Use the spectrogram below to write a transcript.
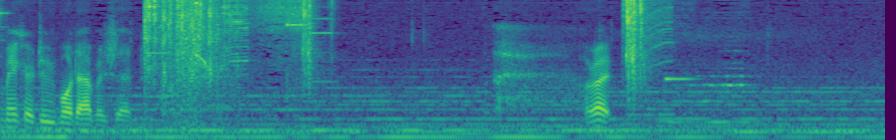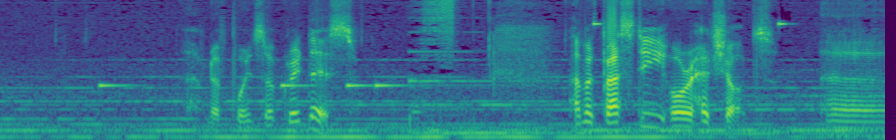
Make her do more damage then. Alright. Enough points to upgrade this. Ammo capacity or headshot? Uh,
